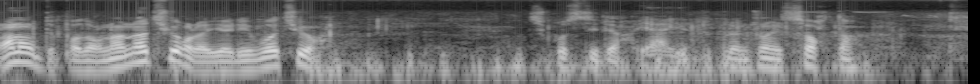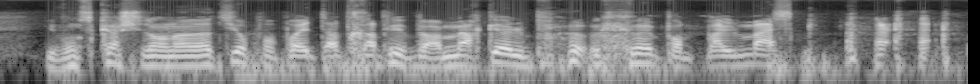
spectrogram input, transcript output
Oh non, t'es pas dans la nature là, il y a les voitures. C'est quoi Il y, a tout plein de gens, ils sortent. Hein. Ils vont se cacher dans la nature pour pas être attrapés par Merkel quand ils portent pas le masque.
